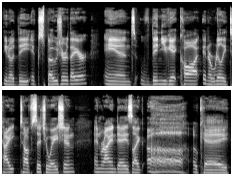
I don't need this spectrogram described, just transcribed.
you know, the exposure there. And then you get caught in a really tight, tough situation. And Ryan Day's like, oh, okay.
